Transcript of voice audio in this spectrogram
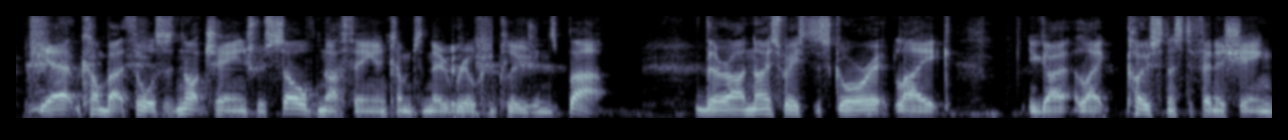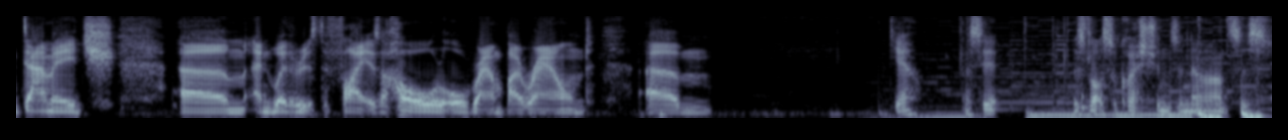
yeah, combat thoughts has not changed. We've solved nothing and come to no real conclusions. But there are nice ways to score it, like you got like closeness to finishing, damage, um, and whether it's the fight as a whole or round by round. Um, yeah, that's it. There's lots of questions and no answers.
